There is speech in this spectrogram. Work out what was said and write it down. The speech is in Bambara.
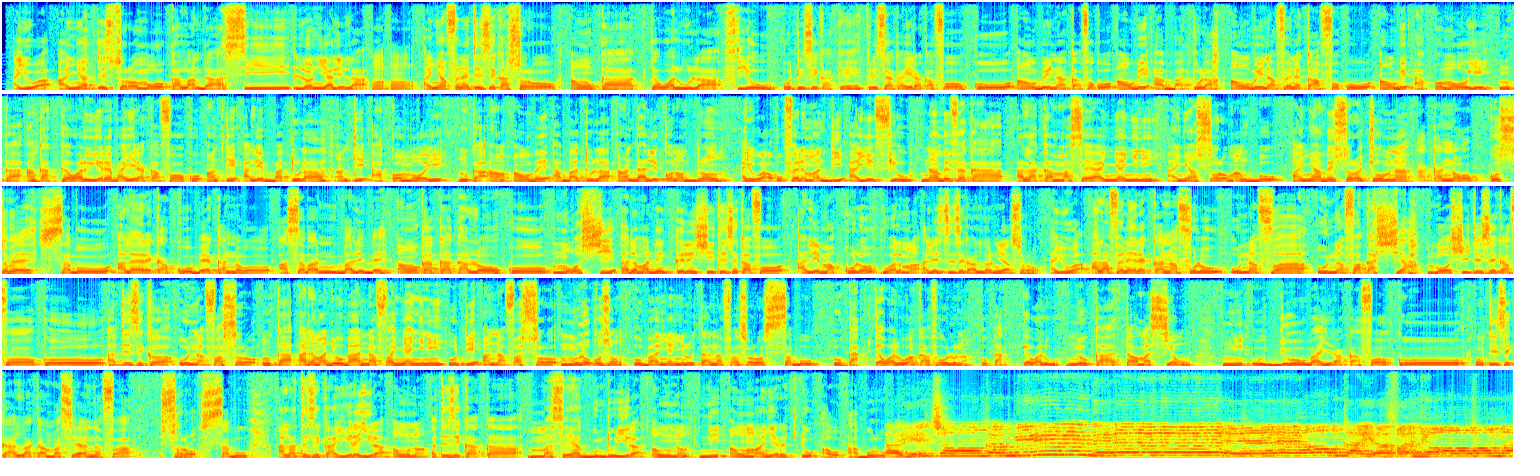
ayiwa a ɲa tɛ sɔrɔ mɔgɔw ka landa si lɔnniya le la ɔn a ɲa fɛnɛ tɛ se ka sɔrɔ anw ka kɛwalew la fiyewu o tɛ se ka kɛ krista ka yira k'a fɔ ko anw be na k'a fɔ ko anw be a bato la anw be na fɛnɛ k'a fɔ ko anw be a kɔmɔgɔw ye nka an ka kɛwalew yɛrɛ b'a yira k'a fɔ ko an tɛ ale bato la an tɛ a kɔmɔgɔ ye nka anw be a bato la an da le kɔnɔ dɔrɔn ayiwa o fɛnɛ man di a ye fiyewu n'an be fɛ ka ala ka masaya ɲaɲini a ɲa sɔrɔ man gbo a ɲa be sɔrɔ cogo min na a ka nɔgɔ kosɛbɛ sabu ala yɛrɛ ka koo bɛɛ ka nɔgɔ a sabaninba le bɛ anw ka ka k'a lɔn ko mɔgɔ si adamaden kelen si tɛ se k'a fɔ ale ma ko lɔ walima ale tɛ se ka lɔnniya sɔrɔ ayiwa ala fɛnɛ yɛrɛ ka nafolo o nafa o nafa ka siya mɔgɔ si tɛ se k'a fɔ ko a tɛ se ka o nafa sɔrɔ nka adamadenw b'a nafa ɲaɲini o tɛ a nafa sɔrɔ mun lo kosɔn o b'a ɲɛɲini o t'a nafa sɔrɔ sabu o ka kɛwalew an k'a fɔ olu na o ka kɛwalew n'o ka tagamasiyɛnw ni o jogow b'a yira k'a fɔ ko o tɛ se k'a la ka masaya nafa sɔrɔ sabu ala tɛ se k'a yɛrɛ yira anw na a tɛ se k'a ka masaya gundo yira anw na ni anw m'an yɛrɛ to a boro a ye cɔn ka miiri de anw ka yafa ɲɔgɔn ma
